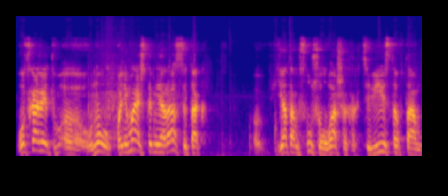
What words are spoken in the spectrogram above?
Вот скажи, э, ну, понимаешь, ты меня раз и так... э, Я там слушал ваших активистов, там,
